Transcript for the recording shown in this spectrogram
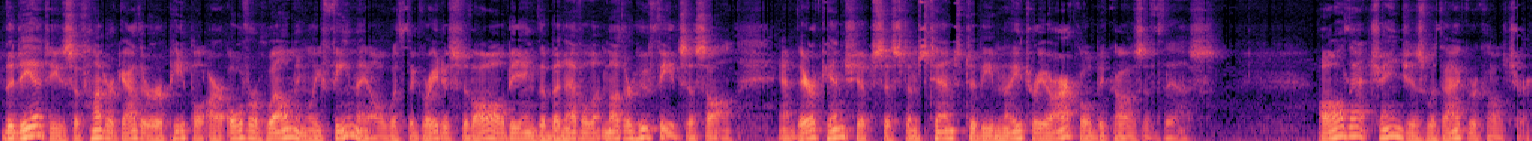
The deities of hunter-gatherer people are overwhelmingly female, with the greatest of all being the benevolent mother who feeds us all, and their kinship systems tend to be matriarchal because of this. All that changes with agriculture.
